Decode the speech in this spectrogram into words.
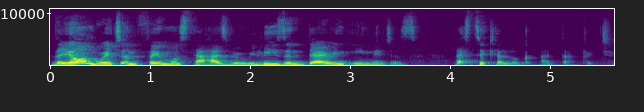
The young, rich, and famous star has been releasing daring images. Let's take a look at that picture.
